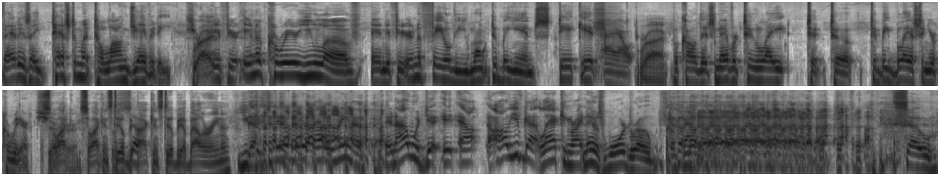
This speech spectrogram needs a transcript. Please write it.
that is a testament to longevity. Right. If you're in a career you love, and if you're in a field that you want to be in, stick it out. Right. Because it's never too late to to to be blessed in your career. So I Sure. so I can still be So- I can still be a ballerina. You can still be a ballerina, and I would. It, all, all you've got lacking right now is wardrobe. so,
